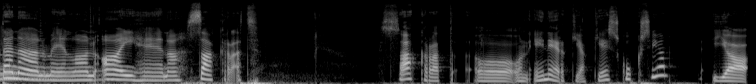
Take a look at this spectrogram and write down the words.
Tänään meillä on aiheena sakrat. Sakrat on energiakeskuksia ja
